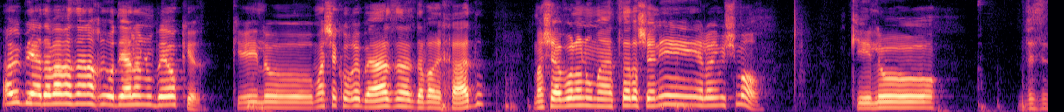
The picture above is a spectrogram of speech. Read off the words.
חביבי, הדבר הזה אנחנו יודע לנו ביוקר. כאילו, מה שקורה בעזה זה דבר אחד, מה שיבוא לנו מהצד השני, אלוהים ישמור. כאילו, וזה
